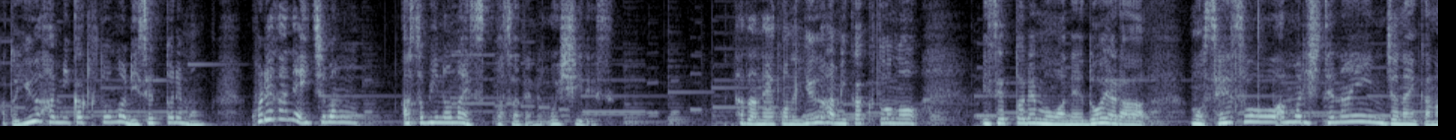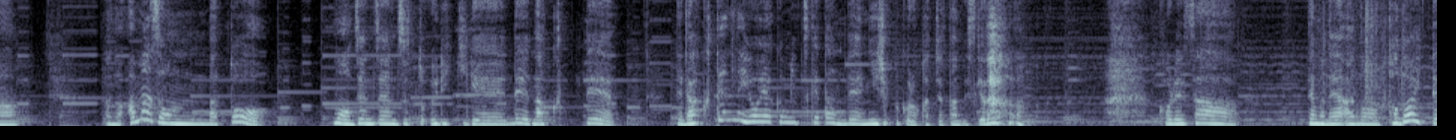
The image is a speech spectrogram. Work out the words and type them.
あとユーハ味覚糖のリセットレモン。これがね一番遊びのない酸っぱさでね美味しいです。ただねこのユーハ味覚糖のリセットレモンはねどうやらもう製造あんまりしてないんじゃないかな。あのアマゾンだともう全然ずっと売り切れでなくてで楽天でようやく見つけたんで20袋買っちゃったんですけど。これさでもねあの届いて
